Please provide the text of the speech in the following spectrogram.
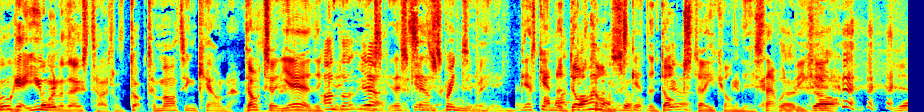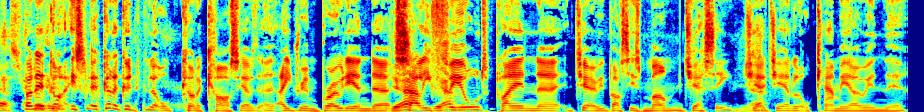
we'll get you one of those titles, Doctor Martin Kelner. Doctor. Yeah, the, I'm yeah. let's, let's get sounds let's bring to me. let's get I the doc buy on. Let's get the doc's yeah. take on this. That would be good. yes, But it's got, it's got a good little kind of cast. You know, uh, Adrien Brody and uh, Yeah, Sally yeah. Field playing uh, Jerry Buss's mum, Jessie. She, Yeah. she had a little cameo in there.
